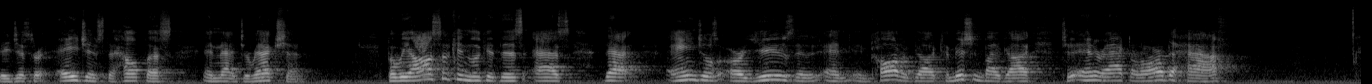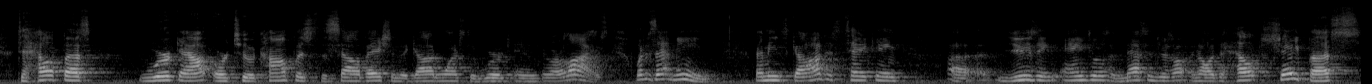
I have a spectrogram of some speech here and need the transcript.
they just are agents to help us in that direction. But we also can look at this as that angels are used and, and, and called of God, commissioned by God to interact on our behalf to help us work out or to accomplish the salvation that God wants to work in through our lives. What does that mean? That means God is taking, uh, using angels and messengers in all to help shape us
